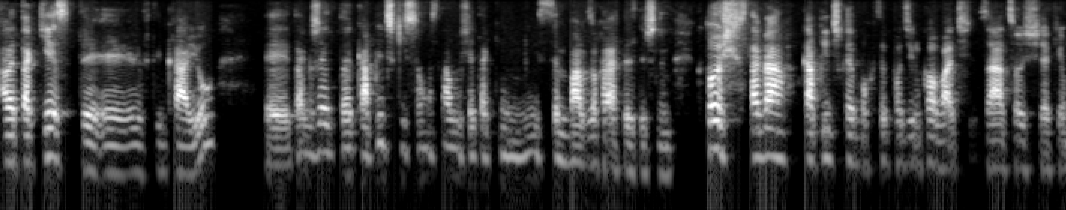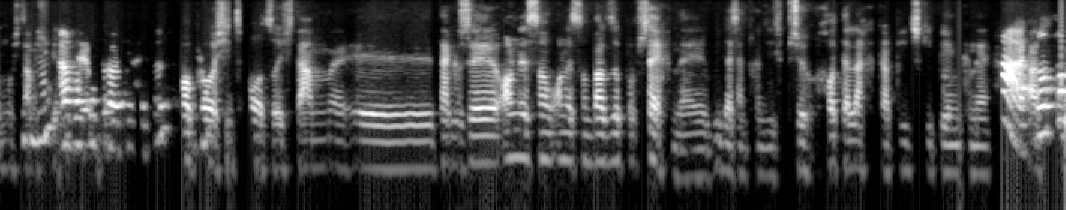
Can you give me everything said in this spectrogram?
ale tak jest y, w tym kraju. Y, także te kapliczki są, stały się takim miejscem bardzo charakterystycznym. Ktoś stawia kapliczkę, bo chce podziękować za coś jakiemuś tam mhm, świętemu, albo poprosić, o coś tam. Y, także one są, one są bardzo powszechne. Widać na przykład gdzieś przy hotelach kapliczki piękne. Tak, no to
